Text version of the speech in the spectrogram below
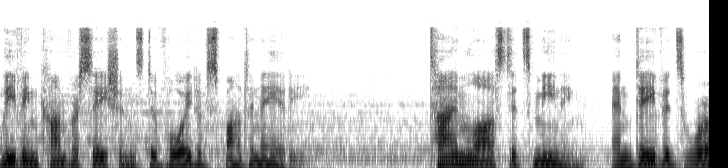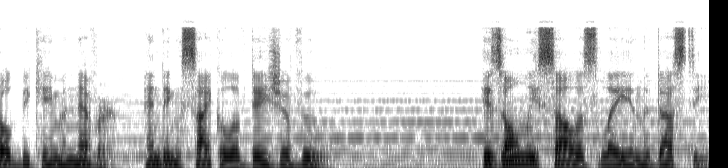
leaving conversations devoid of spontaneity. Time lost its meaning, and David's world became a never-ending cycle of déjà vu. His only solace lay in the dusty,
